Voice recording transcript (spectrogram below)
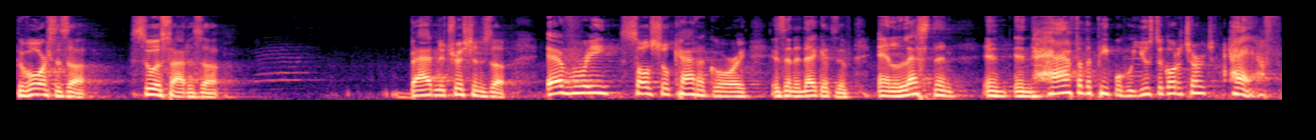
divorce is up, suicide is up, bad nutrition is up. Every social category is in the negative, and less than in, in half of the people who used to go to church, half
